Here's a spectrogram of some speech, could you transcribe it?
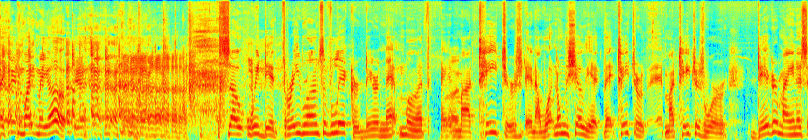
they couldn't wake me up. so we did three runs of liquor during that month, and Right. my teachers, and I wasn't on the show yet. That teacher, my teachers were Digger Manes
